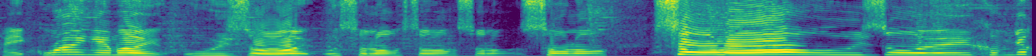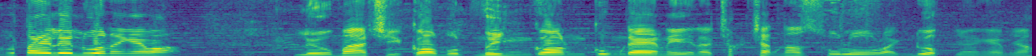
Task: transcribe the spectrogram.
Hay quá anh em ơi. Ui rồi ôi. Ui, solo solo solo solo Solo. Ui rồi Không nhấc tay lên luôn anh em ạ. Nếu mà chỉ còn một mình con cung đen ấy là chắc chắn là solo đánh được nha anh em nhá.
